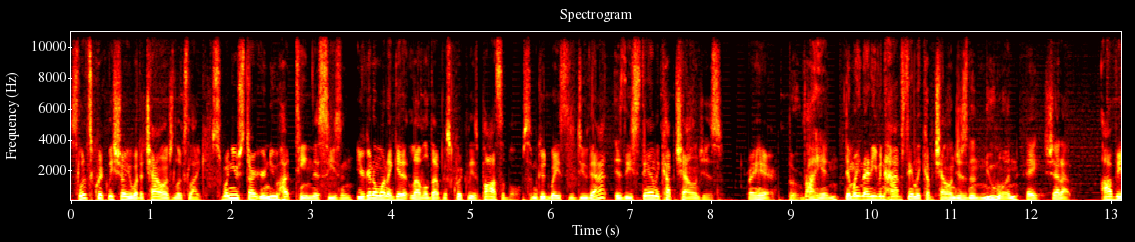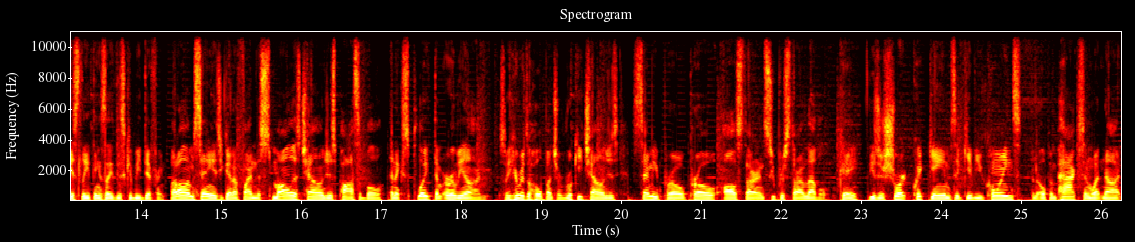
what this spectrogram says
So let's quickly show you what a challenge looks like. So when you start your new HUT team this season, you're going to want to get it leveled up as quickly as possible. Some good ways to do that is these Stanley Cup challenges right here. But Ryan, they might not even have Stanley Cup challenges in the new one. Hey, shut up. Obviously, things like this could be different, but all I'm saying is you gotta find the smallest challenges possible and exploit them early on. So here was a whole bunch of rookie challenges, semi pro, pro, all star, and superstar level. Okay, these are short, quick games that give you coins and open packs and whatnot.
